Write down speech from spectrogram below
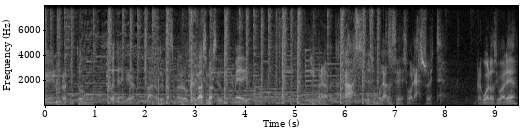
en un ratito voy a tener que ganar Gusano, que pase malo que lo hace, lo hace de un metro y medio. Y para la pata atrás. Ese es un golazo. Entonces, golazo este. Recuerdos igual, ¿eh?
